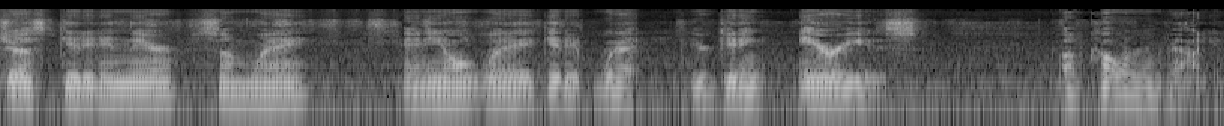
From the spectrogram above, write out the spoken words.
Just get it in there some way, any old way, get it wet. You're getting areas of color and value.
